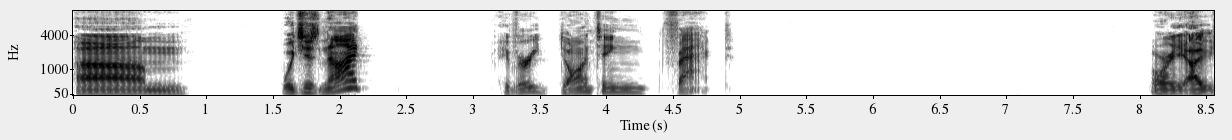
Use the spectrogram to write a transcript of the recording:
um, which is not a very daunting fact. Or I,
